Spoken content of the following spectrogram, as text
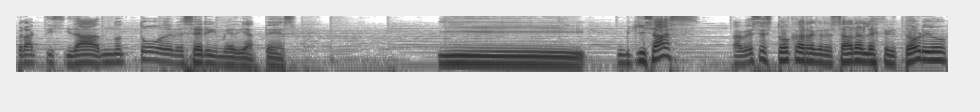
practicidad, no todo debe ser inmediatez. Y quizás a veces toca regresar al escritorio,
